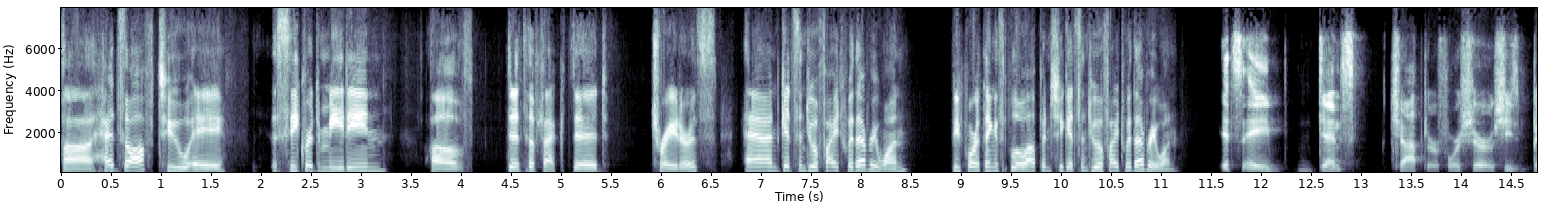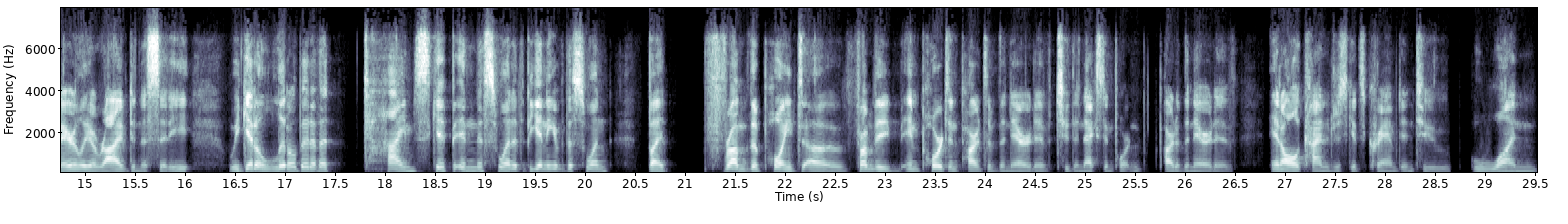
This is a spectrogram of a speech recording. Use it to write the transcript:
uh, heads off to a secret meeting of disaffected traders, and gets into a fight with everyone before things blow up and she gets into a fight with everyone. It's a dense chapter for sure. She's barely arrived in the city. We get a little bit of a time skip in this one at the beginning of this one, but from the point of from the important parts of the narrative to the next important part of the narrative, it all kind of just gets crammed into one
